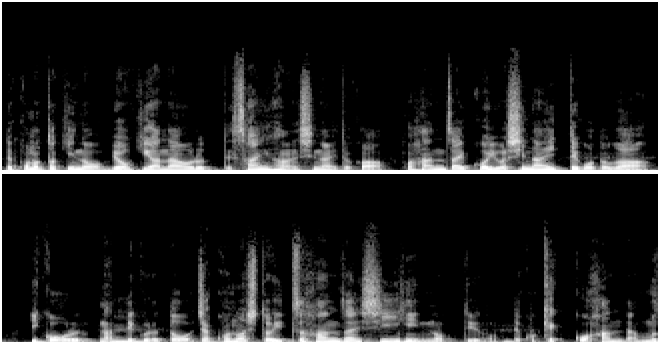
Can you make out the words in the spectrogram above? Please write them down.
で、この時の病気が治るって再犯しないとか、犯罪行為をしないってことがイコールになってくると、じゃあこの人いつ犯罪しひんのっていうのってこう結構判断難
